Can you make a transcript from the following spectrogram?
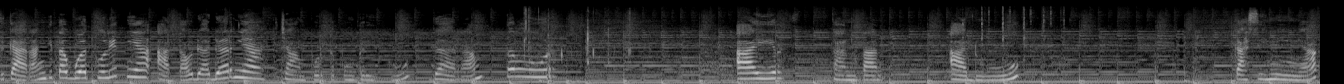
Sekarang kita buat kulitnya atau dadarnya. Campur tepung terigu, garam, telur, air, santan, aduk, kasih minyak,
